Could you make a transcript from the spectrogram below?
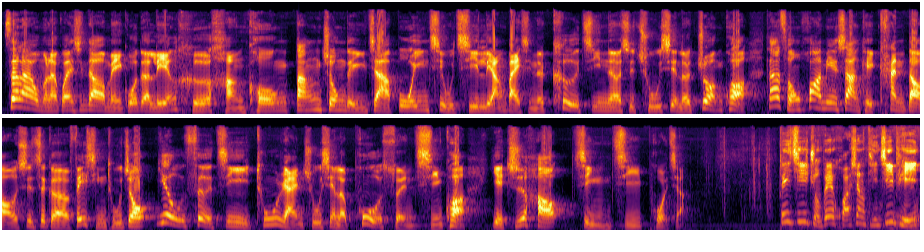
再来，我们来关心到美国的联合航空当中的一架波音七五七两百型的客机呢，是出现了状况。大家从画面上可以看到，是这个飞行途中右侧机翼突然出现了破损情况，也只好紧急迫降。飞机准备滑向停机坪，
